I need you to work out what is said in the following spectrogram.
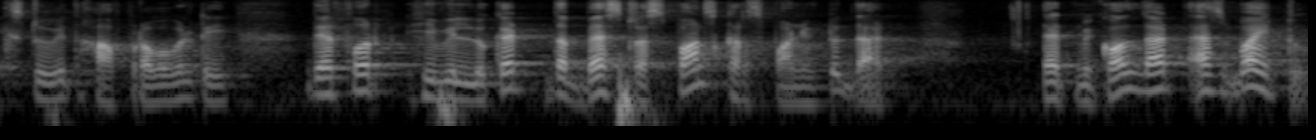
x2 with half probability therefore he will look at the best response corresponding to that let me call that as y2.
